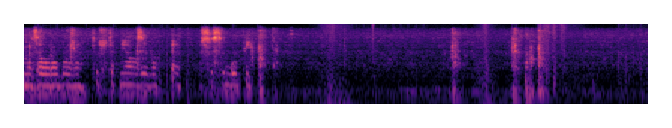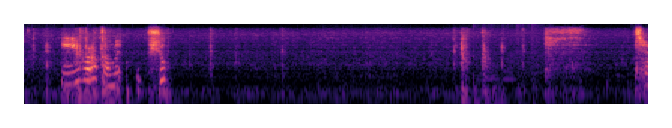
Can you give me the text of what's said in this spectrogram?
Meteoro, Boże, to się tak nie nazywa. E, po prostu jestem głupi. I wracamy. Siup. Co?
